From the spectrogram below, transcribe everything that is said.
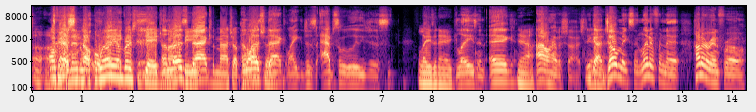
Uh-oh. Okay, There's then no William way. versus Gage Unless might be Dak- the matchup to Unless watch. then. Dak like just absolutely just lays an egg. lays an egg. Yeah. I don't have a shot. You Yeah. got Joe Mixon, Leonard Fournette, Hunter Renfrow.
